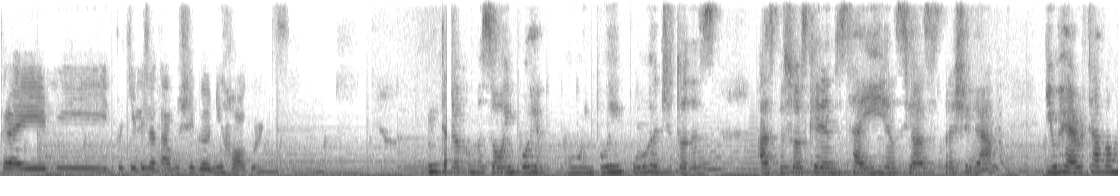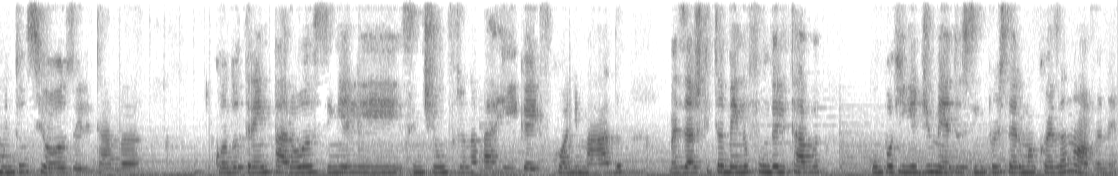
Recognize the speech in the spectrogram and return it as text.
para ele, porque eles já estavam chegando em Hogwarts. Então já começou o empurra, o empurra empurra de todas as pessoas querendo sair, ansiosas para chegar. E o Harry tava muito ansioso, ele tava. Quando o trem parou assim, ele sentiu um frio na barriga e ficou animado. Mas acho que também no fundo ele tava com um pouquinho de medo, assim, por ser uma coisa nova, né?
